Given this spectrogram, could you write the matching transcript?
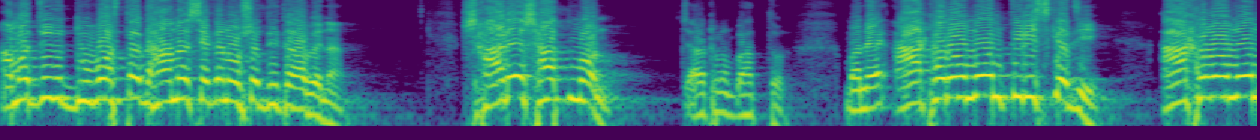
আমার যদি দু বস্তা ধান হয়, সেখানে ওষুধ দিতে হবে না। সাড়ে সাত মন চার আঠারো বাহাত্তর। মানে আঠারো মন তিরিশ কেজি। আঠারো মন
